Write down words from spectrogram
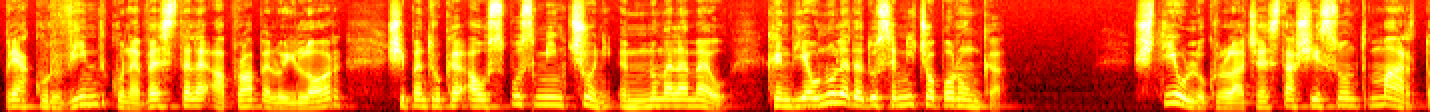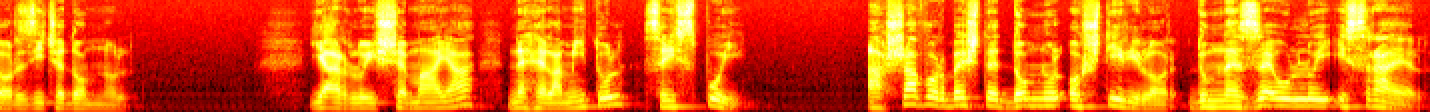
prea curvind cu nevestele aproape lui lor și pentru că au spus minciuni în numele meu, când eu nu le dădusem nicio poruncă. Știu lucrul acesta și sunt martor, zice Domnul. iar lui Shemaia, Nehelamitul, să-i spui, Așa vorbește Domnul oștirilor, Dumnezeul lui Israel.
